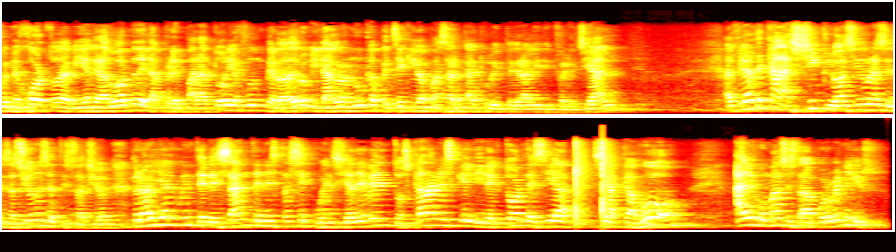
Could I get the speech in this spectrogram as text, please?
fue mejor todavía. Graduarme de la preparatoria fue un verdadero milagro. Nunca pensé que iba a pasar cálculo integral y diferencial. Al final de cada ciclo ha sido una sensación de satisfacción, pero hay algo interesante en esta secuencia de eventos. Cada vez que el director decía se acabó, algo más estaba por venir.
